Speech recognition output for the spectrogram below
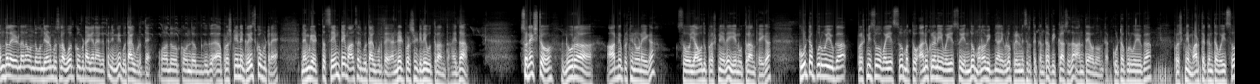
ಒಂದಲ್ಲ ಎರಡಲ್ಲ, ಒಂದು ಒಂದು ಎರಡು, ಮೂರು ಸಲ ಓದ್ಕೊಬಿಟ್ಟಾಗ ಏನಾಗುತ್ತೆ, ನಿಮಗೆ ಗೊತ್ತಾಗ್ಬಿಡುತ್ತೆ. ಅದು ಒಂದು ಪ್ರಶ್ನೆಯನ್ನು ಗ್ರಹಿಸ್ಕೊಬಿಟ್ರೆ ನಮಗೆ at the same time answer ಗೊತ್ತಾಗ್ಬಿಡುತ್ತೆ ಹಂಡ್ರೆಡ್ ಪರ್ಸೆಂಟ್ ಇದೇ ಉತ್ತರ ಅಂತ, ಆಯಿತಾ? ಸೊ ನೆಕ್ಸ್ಟು ನೂರ ಆರನೇ ಪ್ರಶ್ನೆ ನೋಡೋಣ ಈಗ. ಸೊ ಯಾವುದು ಪ್ರಶ್ನೆ ಇದೆ, ಏನು ಉತ್ತರ ಅಂತ ಈಗ. ಕೂಟಪೂರ್ವ ಯುಗ ಪ್ರಶ್ನಿಸುವ ವಯಸ್ಸು ಮತ್ತು ಅನುಕರಣೆಯ ವಯಸ್ಸು ಎಂದು ಮನೋವಿಜ್ಞಾನಿಗಳು ಪರಿಗಣಿಸಿರ್ತಕ್ಕಂಥ ವಿಕಾಸದ ಹಂತ ಯಾವುದು ಅಂತ. ಕೂಟಪೂರ್ವ ಯುಗ, ಪ್ರಶ್ನೆ ಮಾಡ್ತಕ್ಕಂಥ ವಯಸ್ಸು,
